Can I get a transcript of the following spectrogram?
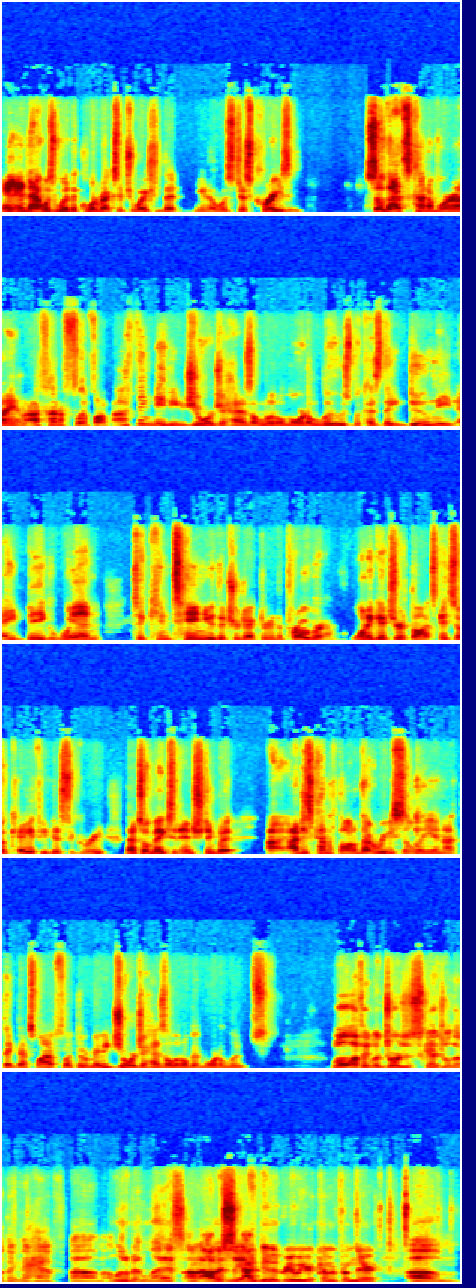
and, and that was with the quarterback situation that, you know, was just crazy. So that's kind of where I am. I kind of flip flop. I think maybe Georgia has a little more to lose because they do need a big win to continue the trajectory of the program. Want to get your thoughts? It's okay if you disagree. That's what makes it interesting. But I, I just kind of thought of that recently, and I think that's why I flipped over. Maybe Georgia has a little bit more to lose. Well, I think with Georgia's schedule, I think they have um, a little bit less. Um, obviously, mm-hmm. I do agree where you're coming from there. Um,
